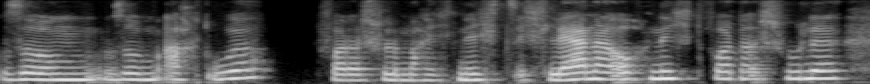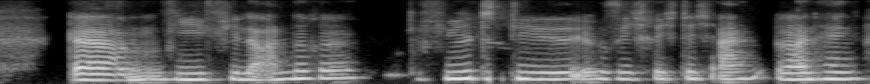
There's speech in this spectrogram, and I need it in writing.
so um, so um 8 Uhr. Vor der Schule mache ich nichts. Ich lerne auch nicht vor der Schule, ähm, wie viele andere gefühlt, die sich richtig ein, reinhängen.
